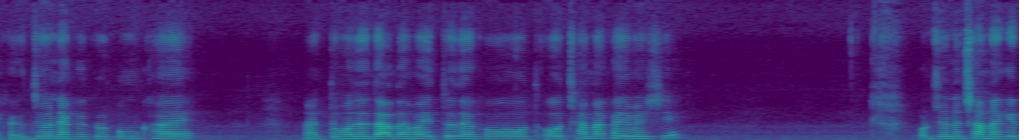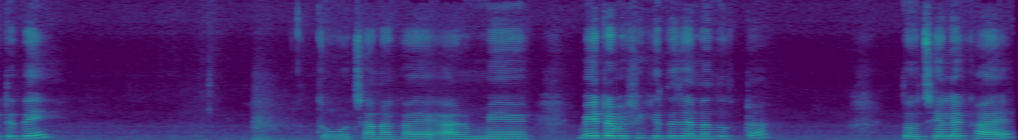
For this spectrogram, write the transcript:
এক একজন এক এক রকম খায়। আর তোমাদের দাদা ভাই তো দেখো, ও- ছানা খায় বেশি। ওর জন্য ছানা কেটে দেই। তো ছানা খায়, আর মেয়ে, মেয়েটা বেশি খেতে চায় না দুধটা। তো ছেলে খায়।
